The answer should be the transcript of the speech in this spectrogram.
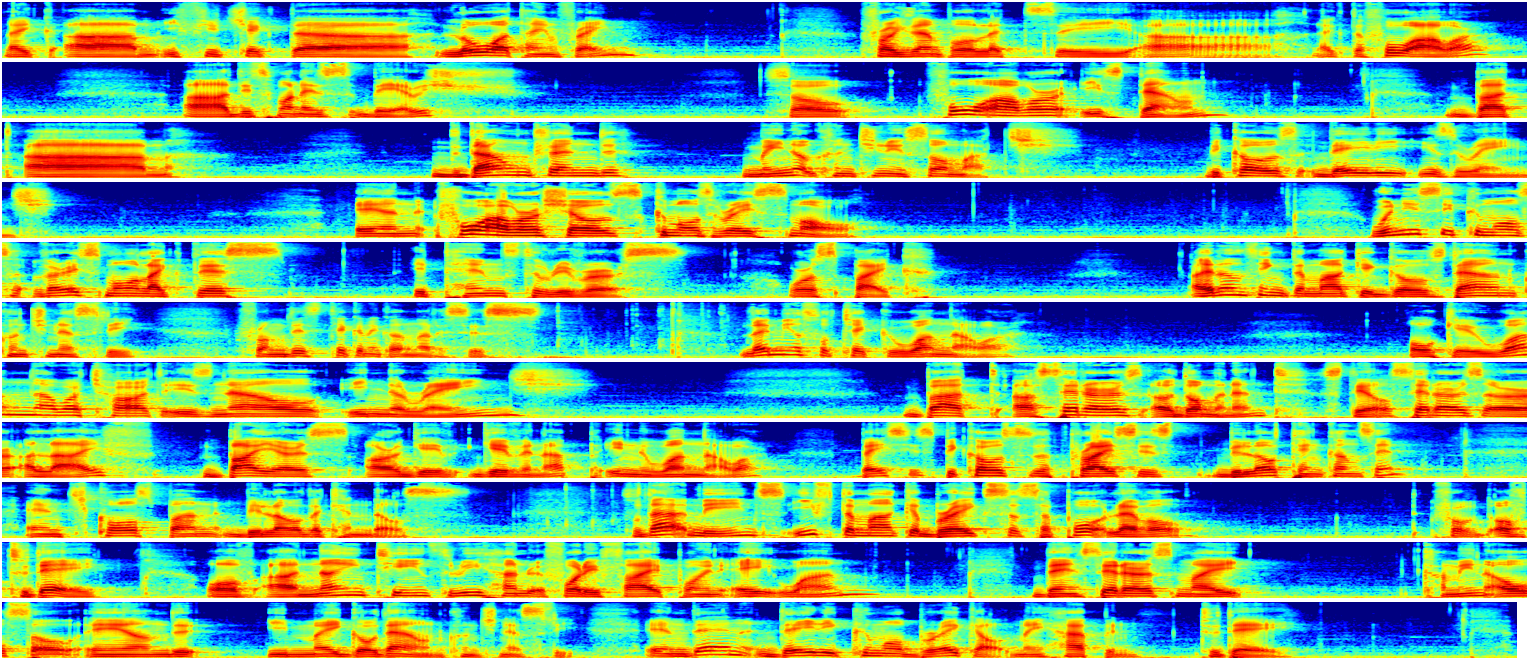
Like um, if you check the lower time frame, for example, let's say uh, like the 4 hour, uh, this one is bearish. So 4 hour is down, but um, the downtrend may not continue so much because daily is range. And 4 hour shows Kumo's very small. When you see Kumo's very small like this, it tends to reverse or spike. I don't think the market goes down continuously from this technical analysis. Let me also check 1 hour. Okay, 1 hour chart is now in the range. But uh, sellers are dominant still. Sellers are alive. Buyers are give, given up in 1 hour basis because the price is below Tenkan-sen and Chikou span below the candles. So that means if the market breaks the support level from, of today of uh, 19345.81, then sellers might come in also and it may go down continuously. And then daily Kumo breakout may happen today.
